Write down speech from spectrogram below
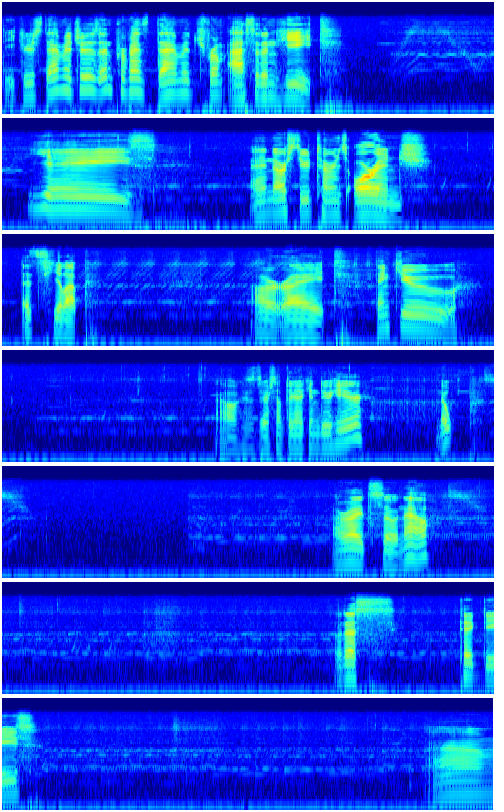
Decreases damages and prevents damage from acid and heat. Yays! And our suit turns orange. Let's heal up. Alright. Thank you. Oh, is there something I can do here? Nope. Alright, so now let us take these um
